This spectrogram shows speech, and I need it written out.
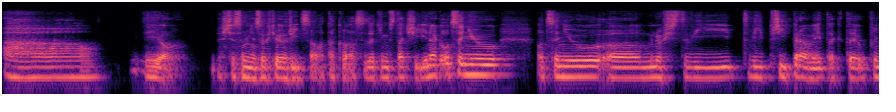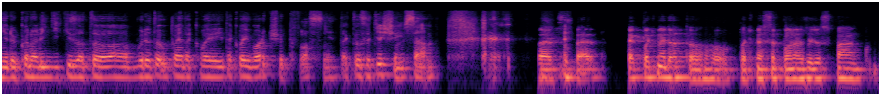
A jo, ještě jsem něco chtěl říct, ale takhle asi zatím stačí. Jinak oceňuju, oceňuju uh, množství tvý přípravy, tak to je úplně dokonalý, díky za to a bude to úplně takový takový workshop vlastně, tak to se těším sám. Super, super. Tak pojďme do toho, pojďme se ponořit do spánku.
